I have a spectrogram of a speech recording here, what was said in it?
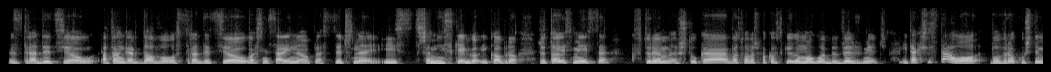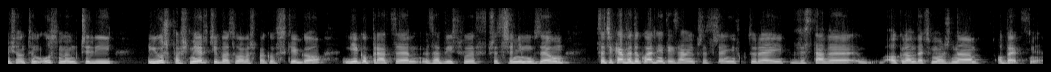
z tradycją awangardową, z tradycją właśnie sali neoplastycznej i Strzemińskiego i Kobro, że to jest miejsce, w którym sztuka Wacława Szpakowskiego mogłaby wybrzmieć. I tak się stało, bo w roku 78, czyli już po śmierci Wacława Szpakowskiego, jego prace zawisły w przestrzeni muzeum. Co ciekawe, dokładnie tej samej przestrzeni, w której wystawę oglądać można obecnie.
